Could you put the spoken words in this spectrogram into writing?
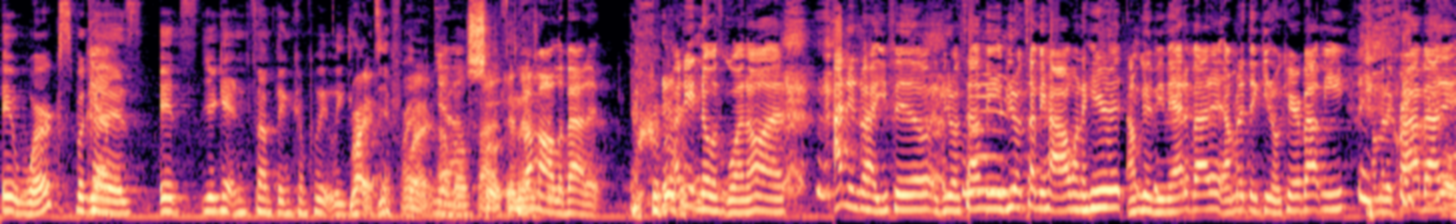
it works because it's you're getting something completely Right, different right. on Yeah. both So, and I'm all about it. I didn't know what's going on. I didn't know how you feel. If you don't tell me, if you don't tell me how I want to hear it, I'm gonna be mad about it. I'm gonna think you don't care about me. I'm gonna cry about it, and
